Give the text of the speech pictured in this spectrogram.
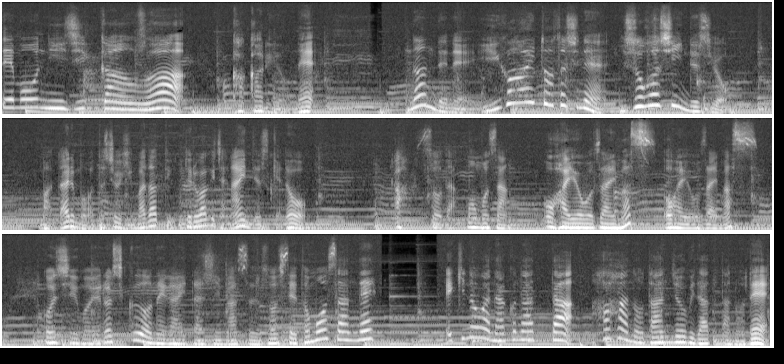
ても2時間はかかるよね。なんでね意外と私ね忙しいんですよ。まあ誰も私を暇だって言ってるわけじゃないんですけど。あそうだももさんおはようございます。おはようございます。今週もよろしくお願いいたします。そしてともさんね。昨日は亡くなった母の誕生日だったので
